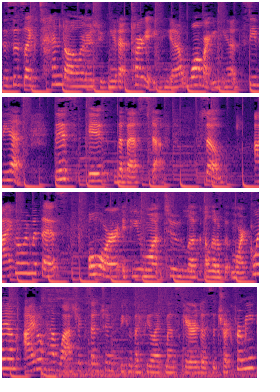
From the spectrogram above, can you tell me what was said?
This is like $10. You can get at Target, you can get at Walmart, you can get at CVS. This is the best stuff. So I go in with this or if you want to look a little bit more glam, I don't have lash extensions because I feel like mascara does the trick for me,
